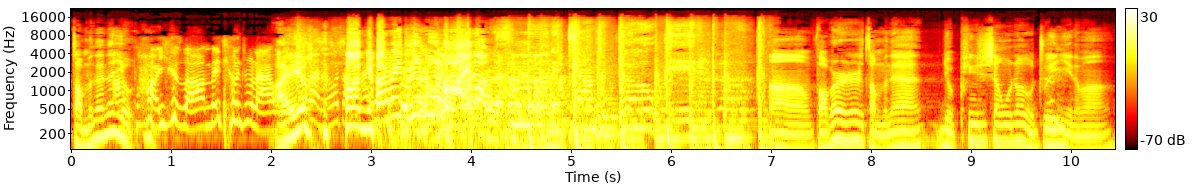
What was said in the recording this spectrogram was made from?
怎么的？那有啊、不好意思啊，没听出来。哎呀操！你还没听出来呢. 啊，宝贝儿是怎么的？有平时生活中有追你的吗？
